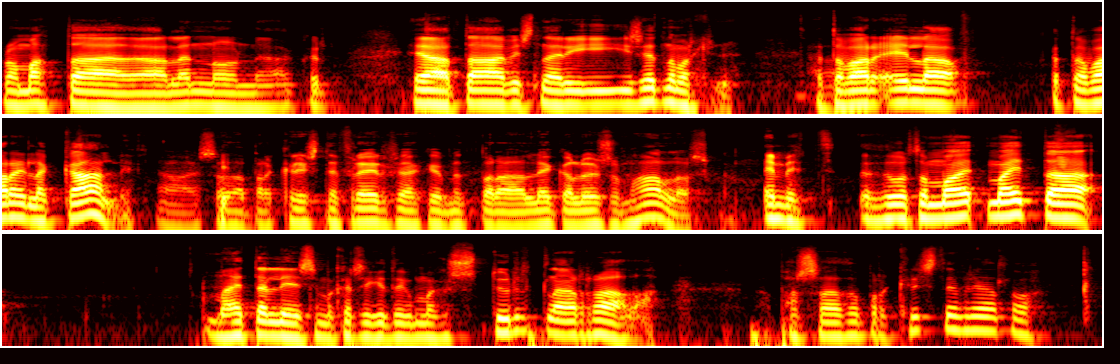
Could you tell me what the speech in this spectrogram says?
frá Matta eða Lennon eða, hver, eða Davísnær í, í setnamarkinu þetta var eiginlega þetta var eiginlega galið. Já, ég það bara Kristinn Freyr fekk einmitt bara að leika lausum hala sko. einmitt, þú ert að mæ, mæta mæta lið sem er kannski ekki með eitthvað sturglaðan raða að passa þá bara Kristinn Freyr allavega.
